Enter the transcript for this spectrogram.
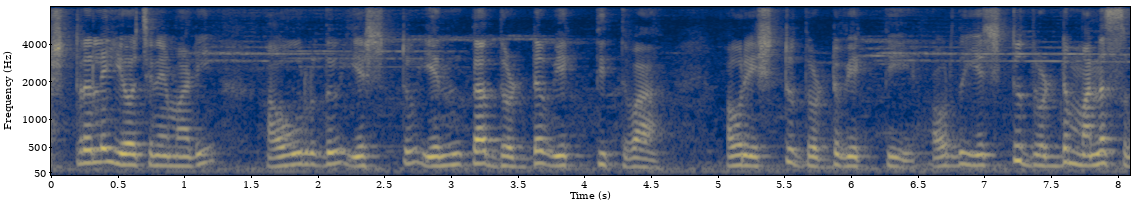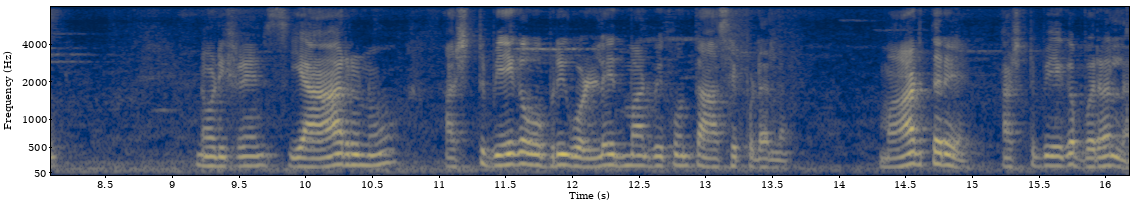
ಅಷ್ಟರಲ್ಲೇ ಯೋಚನೆ ಮಾಡಿ, ಅವ್ರದ್ದು ಎಷ್ಟು ಎಂಥ ದೊಡ್ಡ ವ್ಯಕ್ತಿತ್ವ. ಅವ್ರು ಎಷ್ಟು ದೊಡ್ಡ ವ್ಯಕ್ತಿ ಅವ್ರದ್ದು ಎಷ್ಟು ದೊಡ್ಡ ಮನಸ್ಸು. ನೋಡಿ ಫ್ರೆಂಡ್ಸ್ ಯಾರೂ ಅಷ್ಟು ಬೇಗ ಒಬ್ರಿಗೆ ಒಳ್ಳೇದು ಮಾಡಬೇಕು ಅಂತ ಆಸೆ ಪಡಲ್ಲ. ಮಾಡ್ತಾರೆ, ಅಷ್ಟು ಬೇಗ ಬರಲ್ಲ.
